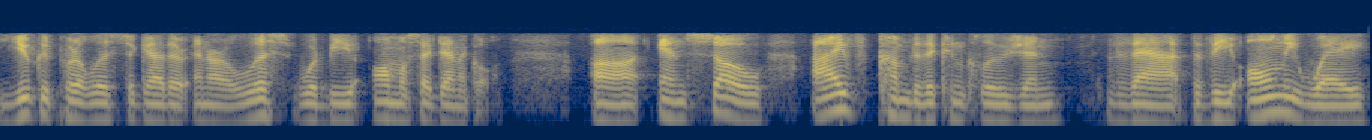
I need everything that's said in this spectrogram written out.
you could put a list together and our list would be almost identical uh, and so I've come to the conclusion that the only way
